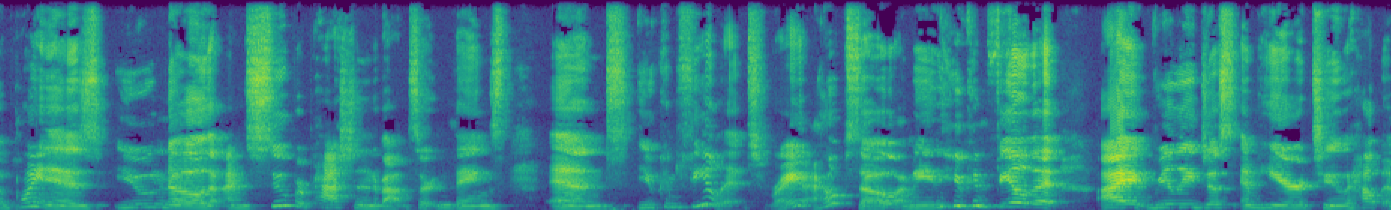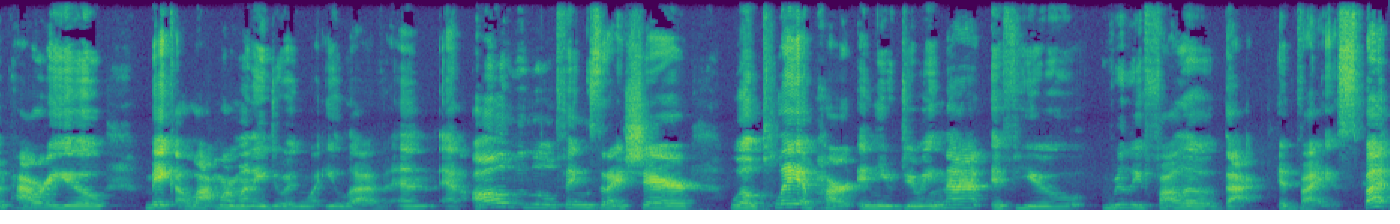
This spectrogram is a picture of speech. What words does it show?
the point is, you know that I'm super passionate about certain things and you can feel it, right? I hope so. I mean, you can feel that I really just am here to help empower you, make a lot more money doing what you love. And, and all the little things that I share will play a part in you doing that if you really follow that advice. But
